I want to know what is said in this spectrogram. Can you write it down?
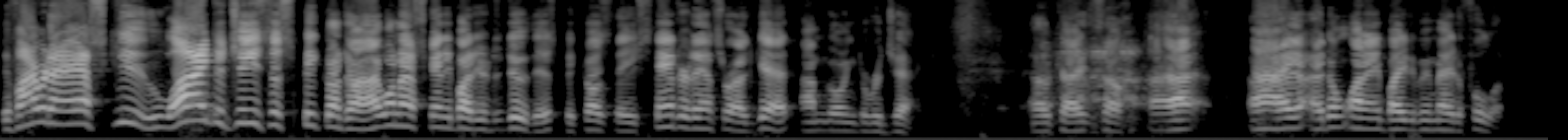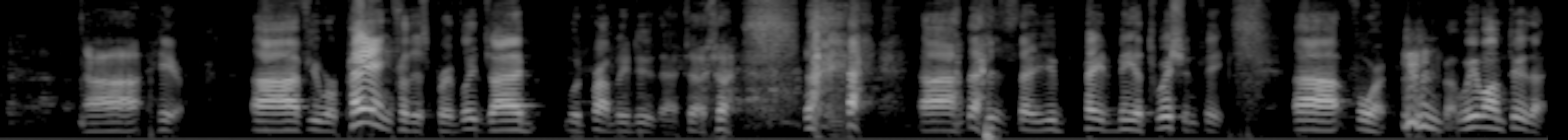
if I were to ask you, why did Jesus speak on time? I won't ask anybody to do this because the standard answer I'd get, I'm going to reject. Okay, so I, I, I don't want anybody to be made a fool of. Uh, here. Uh, if you were paying for this privilege, I would probably do that. uh, that is, uh, you paid me a tuition fee uh, for it, but we won't do that.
